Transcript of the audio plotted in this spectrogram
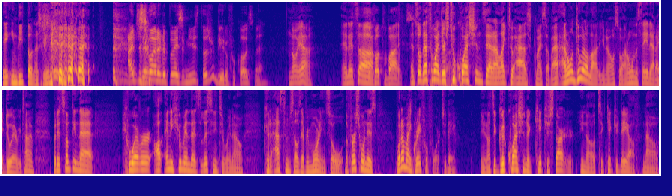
de indito no, just. I just wanted to play some music. Those were beautiful quotes, man. no yeah and it's I uh felt the vibes. and so that's why there's two questions that i like to ask myself. I, I don't do it a lot you know so i don't want to say that i do it every time but it's something that whoever all- any human that's listening to right now could ask themselves every morning. So the first one is what am i grateful for today? You know it's a good question to kick your start you know to kick your day off. Now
